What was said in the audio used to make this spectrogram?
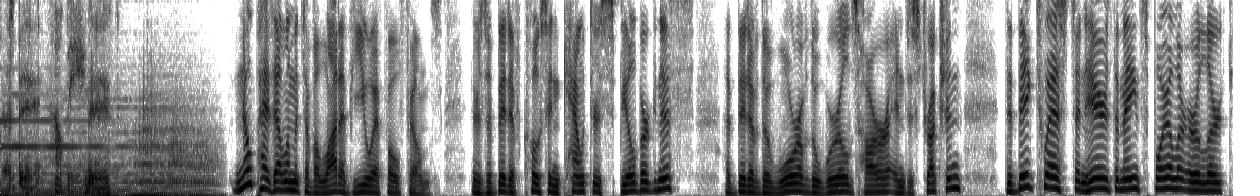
That's big. How big? Big. Nope has elements of a lot of UFO films. There's a bit of Close Encounters Spielbergness, a bit of the War of the Worlds horror and destruction. The big twist, and here's the main spoiler alert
